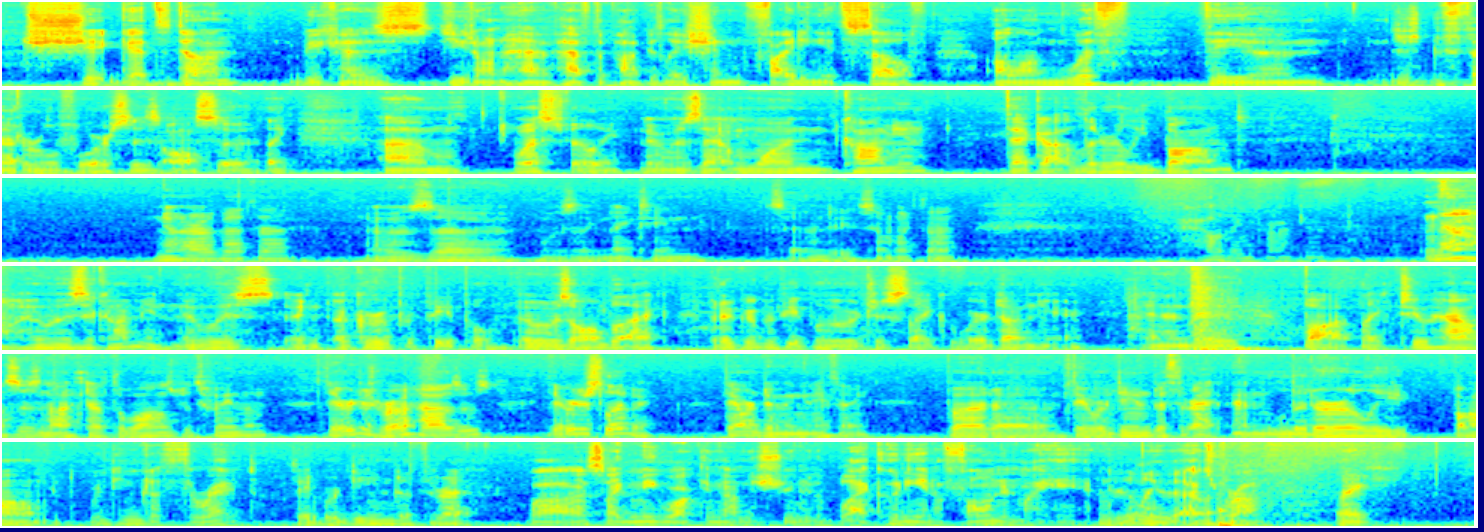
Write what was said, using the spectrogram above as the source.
shit gets done because you don't have half the population fighting itself along with the um, just federal forces also like um, west philly there was that one commune that got literally bombed you heard about that it was uh it was like 1970 something like that Housing project? no, it was a commune. It was a, a group of people. It was all black, but a group of people who were just like, "We're done here." And then they bought like two houses, knocked out the walls between them. They were just row houses. They were just living. They weren't doing anything, but uh, they were deemed a threat and literally bombed. We're deemed a threat? They were deemed a threat. Wow, that's like me walking down the street with a black hoodie and a phone in my hand. Really though. That's rough. Like,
